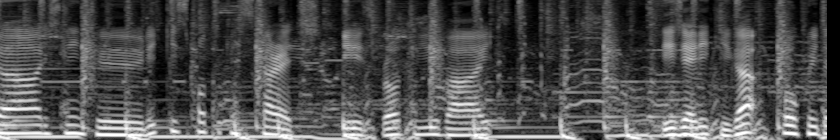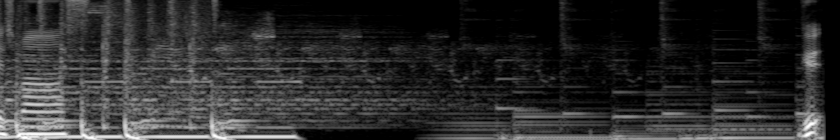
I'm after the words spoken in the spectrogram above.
are listening to Ricky's Podcast College is brought to you by DJ リッキーがお送りいたします。Good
